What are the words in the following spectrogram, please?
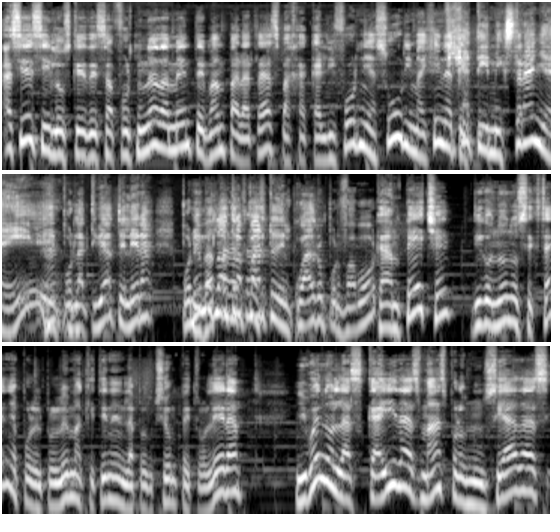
Así es, y los que desafortunadamente van para atrás, Baja California Sur, imagínate. Fíjate, me extraña, ¿eh? Ah. Por la actividad hotelera. Ponemos la otra atrás. parte del cuadro, por favor. Campeche, digo, no nos extraña por el problema que tienen en la producción petrolera. Y bueno, las caídas más pronunciadas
